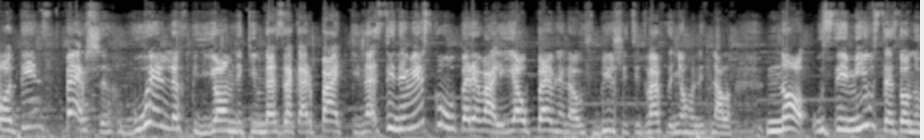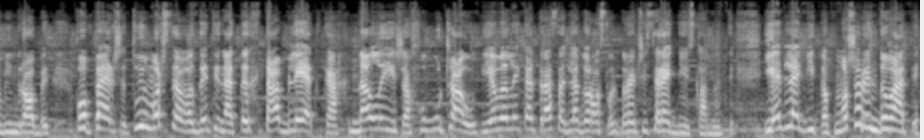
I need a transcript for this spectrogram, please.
один з перших вугільних підйомників на Закарпатті на Синевірському перевалі. Я впевнена, що більшість з вас за нього не знало. Но у зимі в сезону він робить. По-перше, тут можете возити на тих таблетках, на лижах, у бучаут. Є велика траса для дорослих, до речі, середньої складності. Є для діток, можеш орендувати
